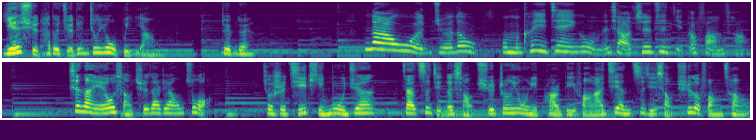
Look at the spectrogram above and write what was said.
也许他的决定就又不一样了，对不对？我觉得我们可以建一个我们小区自己的方舱。现在也有小区在这样做，就是集体募捐，在自己的小区征用一块地方来建自己小区的方舱。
